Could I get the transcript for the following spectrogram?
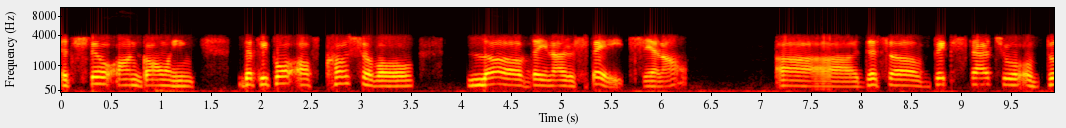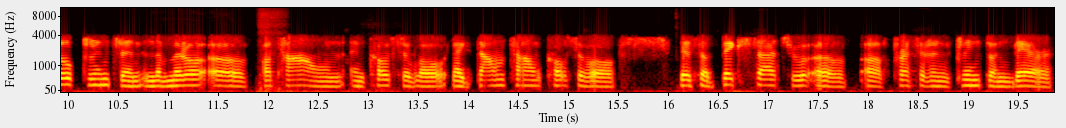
It's still ongoing. The people of Kosovo love the United States. You know, uh, there's a big statue of Bill Clinton in the middle of a town in Kosovo, like downtown Kosovo. There's a big statue of, of President Clinton there.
